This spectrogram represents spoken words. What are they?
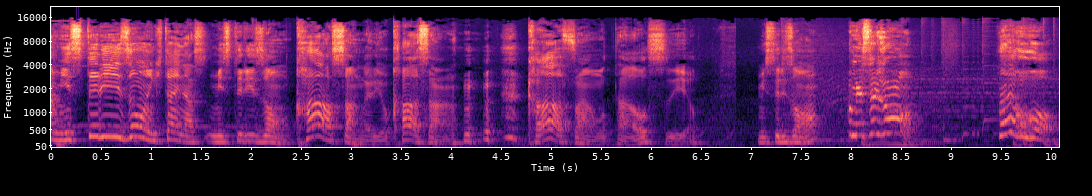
あミステリーゾーン行きたいな。ミステリーゾーン。母さんがいるよ母さん。母さんを倒すよ。ミステリーゾーン？ミステリーゾーン！何ここ？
